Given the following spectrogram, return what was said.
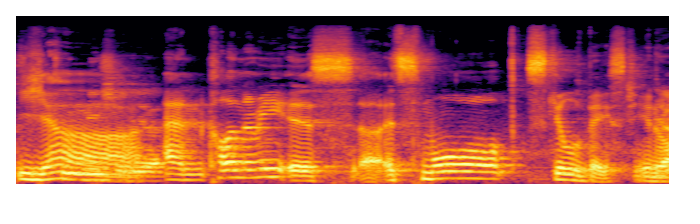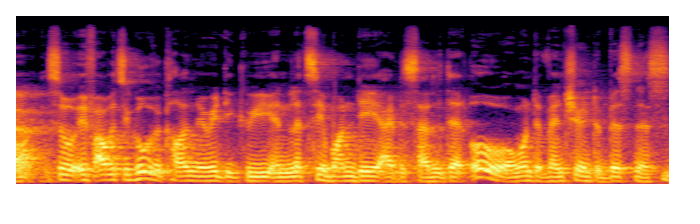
too niche Yeah, yeah. and culinary is uh, it's more skill based, you know. Yeah. So if I were to go with a culinary degree, and let's say one day I decided that oh I want to venture into business,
